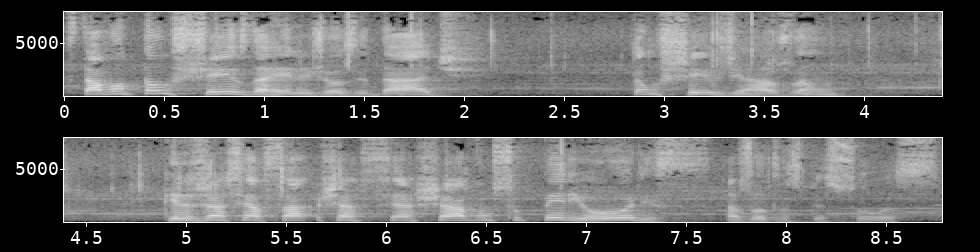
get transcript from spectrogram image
estavam tão cheios da religiosidade, tão cheios de razão, que eles já se, achavam superiores às outras pessoas.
